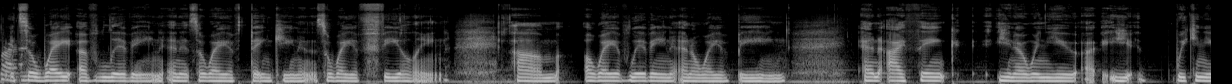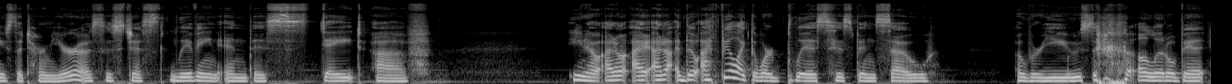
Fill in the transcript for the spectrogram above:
right. it's a way of living, and it's a way of thinking, and it's a way of feeling, um, a way of living, and a way of being. And I think, you know, when you, uh, you we can use the term Eros, is just living in this state of you know i don't i i, I feel like the word bliss has been so overused a little bit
